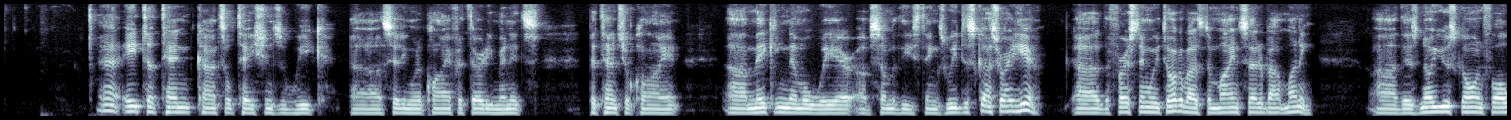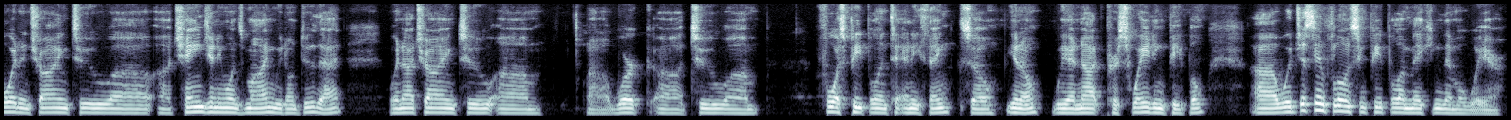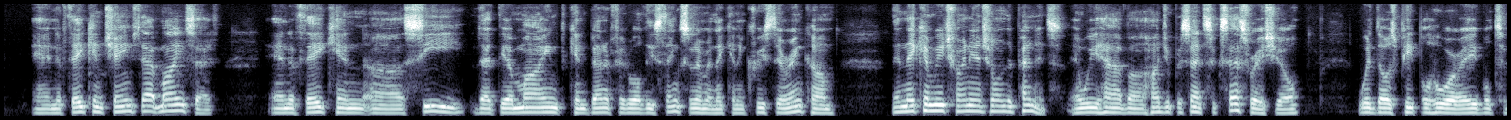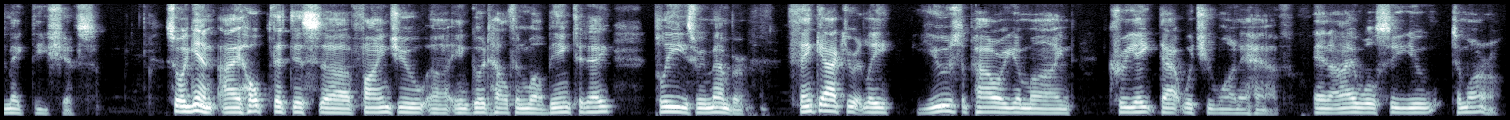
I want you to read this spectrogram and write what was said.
uh, eight to ten consultations a week, uh, sitting with a client for thirty minutes, potential client uh, making them aware of some of these things we discuss right here. Uh, the first thing we talk about is the mindset about money. Uh, there's no use going forward and trying to change anyone's mind. We don't do that. We're not trying to um, uh, work to um, force people into anything. So, you know, we are not persuading people. we're just influencing people and making them aware. And if they can change that mindset, and if they can uh, see that their mind can benefit all these things to them and they can increase their income, then they can reach financial independence. And we have a 100% success ratio with those people who are able to make these shifts. So, again, I hope that this uh, finds you uh, in good health and well being today. Please remember think accurately, use the power of your mind, create that which you want to have. And I will see you tomorrow.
